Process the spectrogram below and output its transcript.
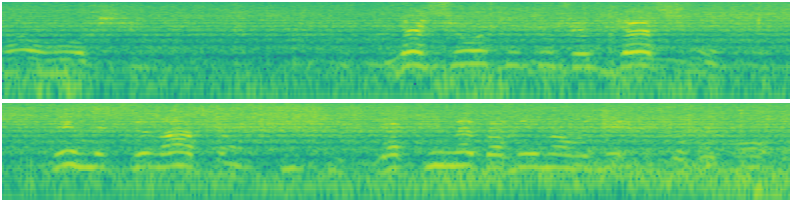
на Угорщині. Я сьогодні дуже вдячний тим меценатам, які надали нам велику допомогу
